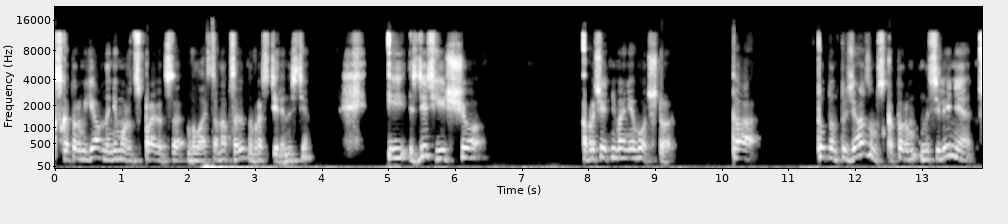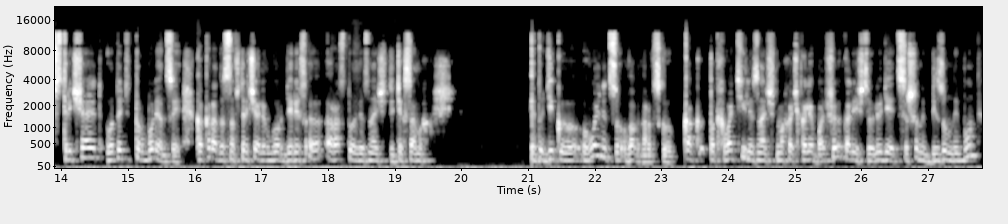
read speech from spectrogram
с которым явно не может справиться власть, она абсолютно в растерянности. И здесь еще обращает внимание вот что. Та, тот энтузиазм, с которым население встречает вот эти турбуленции, как радостно встречали в городе э, Ростове, значит, этих самых эту дикую вольницу вагнеровскую, как подхватили, значит, в Махачкале большое количество людей, это совершенно безумный бунт,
